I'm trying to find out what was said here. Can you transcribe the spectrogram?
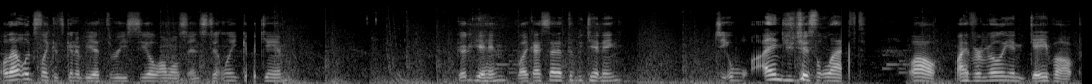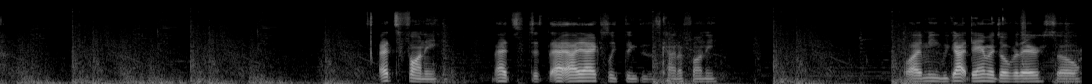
Well, that looks like it's going to be a 3 seal almost instantly. Good game. Good game, like I said at the beginning. Gee, and you just left. Wow, my Vermilion gave up. That's funny. That's just, I actually think this is kind of funny. Well, I mean, we got damage over there, so...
